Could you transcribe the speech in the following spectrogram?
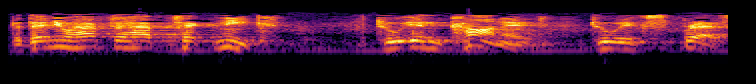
but then you have to have technique to incarnate, to express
